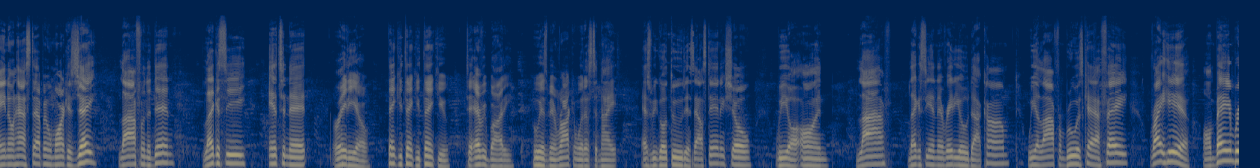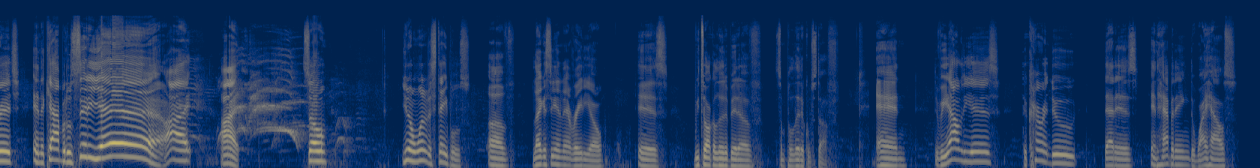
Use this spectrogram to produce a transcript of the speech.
Ain't no half stepping with Marcus J. Live from the den. Legacy Internet Radio. Thank you, thank you, thank you to everybody who has been rocking with us tonight as we go through this outstanding show. We are on live, legacyinternetradio.com. We are live from Brewers Cafe right here on Bainbridge in the capital city. Yeah. All right. All right. So, you know, one of the staples of Legacy Internet Radio is we talk a little bit of some political stuff. And the reality is the current dude that is inhabiting the White House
